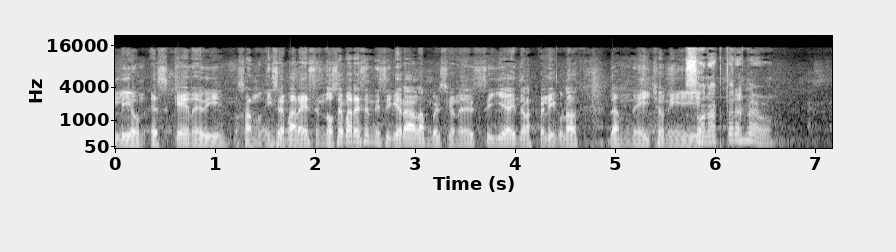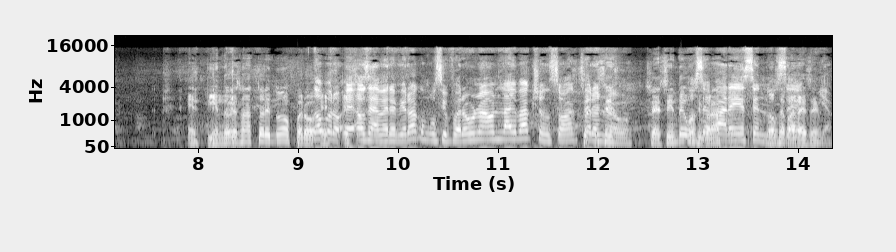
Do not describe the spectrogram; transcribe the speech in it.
Leon S. Kennedy. O sea, ni se parecen. No se parecen ni siquiera a las versiones CGI de las películas Damnation y... ¿Son actores nuevos? Entiendo que son actores nuevos, pero... no, pero, es- eh, o sea, me refiero a como si fuera una un live action, son se, actores se- nuevos. se siente como No si se fueran- parecen, no no se se- parecen.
